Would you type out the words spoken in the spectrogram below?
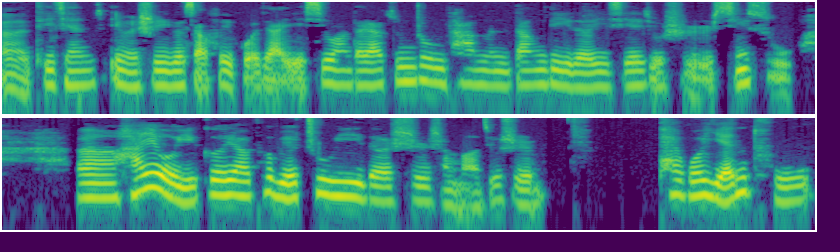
呃，提前，因为是一个小费国家，也希望大家尊重他们当地的一些就是习俗。嗯，还有一个要特别注意的是什么？就是泰国沿途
